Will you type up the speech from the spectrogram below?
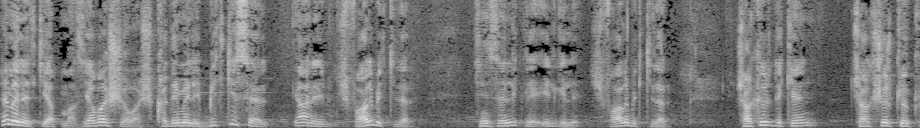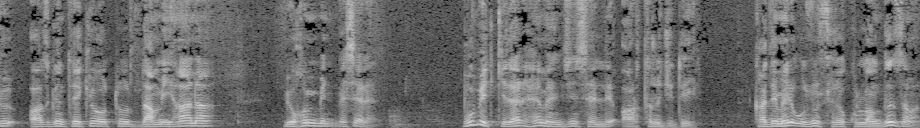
hemen etki yapmaz. Yavaş yavaş kademeli bitkisel yani şifalı bitkiler cinsellikle ilgili şifalı bitkiler çakır diken, çakşır kökü, azgın teki otu, damihana, yohumbin vesaire. Bu bitkiler hemen cinselliği artırıcı değil. Kademeli uzun süre kullandığı zaman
